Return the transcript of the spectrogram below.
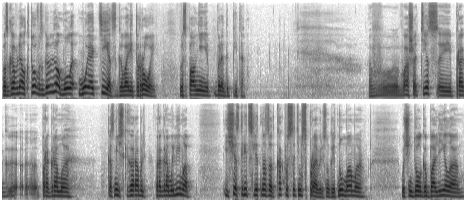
Возглавлял кто? Возглавлял мой, мой отец, говорит Рой в исполнении Брэда Питта ваш отец и программа «Космический корабль», программы «Лима» исчез 30 лет назад. Как вы с этим справились? Он говорит, ну, мама очень долго болела.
